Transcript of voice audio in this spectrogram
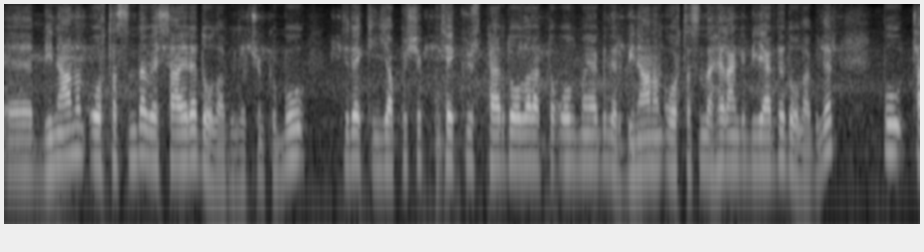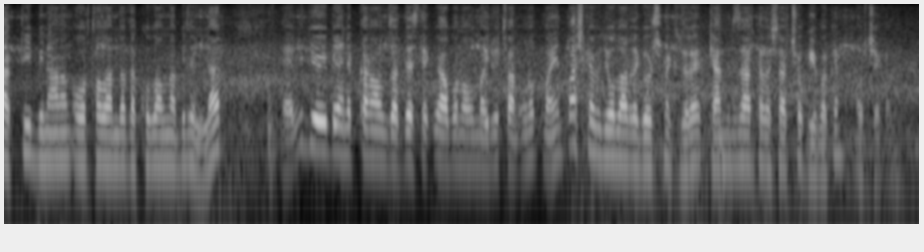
e, binanın ortasında vesaire de olabilir. Çünkü bu direkt yapışık tek yüz perde olarak da olmayabilir. Binanın ortasında herhangi bir yerde de olabilir. Bu taktiği binanın ortalarında da kullanılabilirler. E, videoyu beğenip kanalımıza destek ve abone olmayı lütfen unutmayın. Başka videolarda görüşmek üzere. Kendinize arkadaşlar çok iyi bakın. Hoşçakalın.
